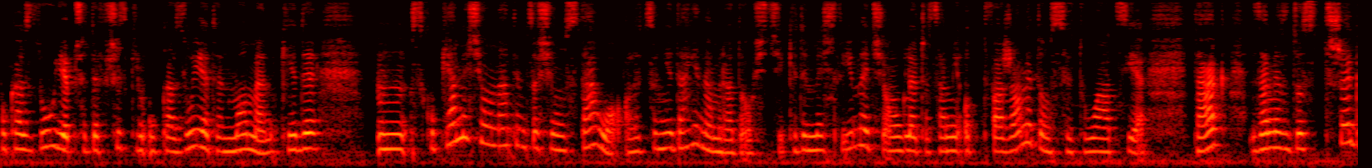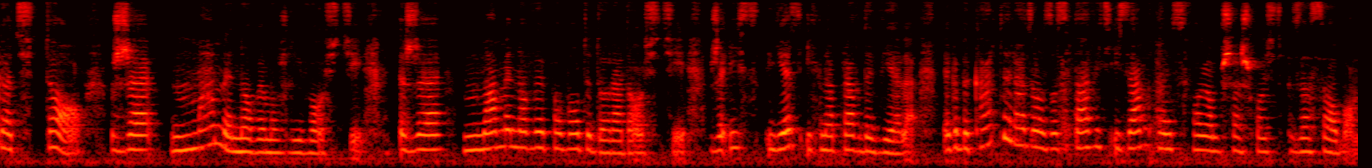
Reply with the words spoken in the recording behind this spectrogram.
pokazuje, przede wszystkim ukazuje ten moment, kiedy skupiamy się na tym, co się stało, ale co nie daje nam radości, kiedy myślimy ciągle, czasami odtwarzamy tą sytuację, tak, zamiast dostrzegać to, że mamy nowe możliwości, że mamy nowe powody do radości, że jest ich naprawdę wiele. Jakby karty radzą zostawić i zamknąć swoją przeszłość za sobą.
